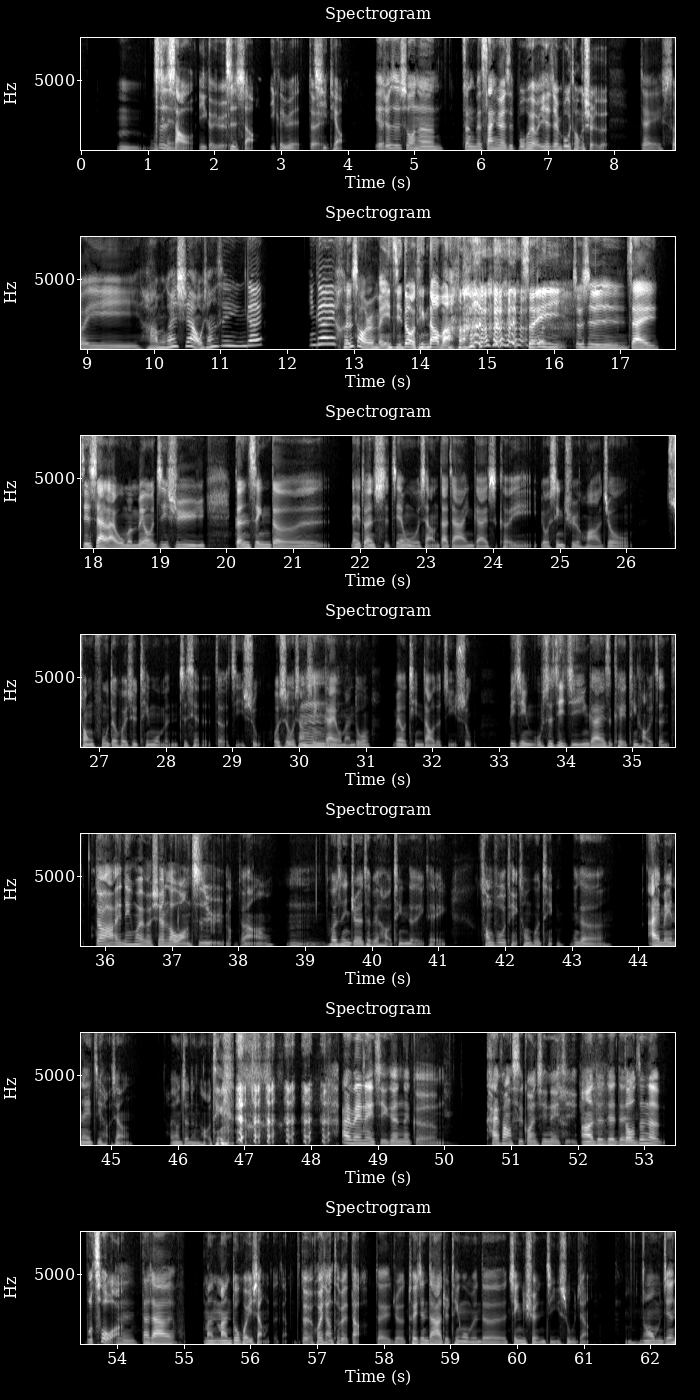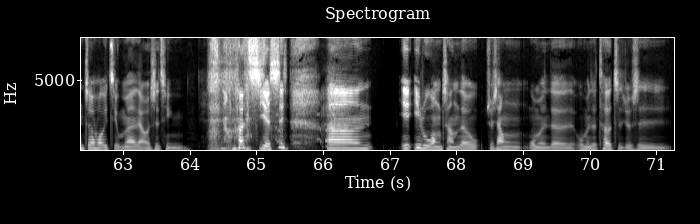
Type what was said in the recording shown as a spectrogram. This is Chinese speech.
嗯，至少一个月，至少一个月起跳。也就是说呢，整个三月是不会有夜间部同学的，对，所以好，没关系啊，我相信应该。应该很少人每一集都有听到吧，所以就是在接下来我们没有继续更新的那段时间，我想大家应该是可以有兴趣的话，就重复的回去听我们之前的集数，或是我相信应该有蛮多没有听到的集数，毕竟五十几集应该是可以听好一阵子。对啊，一定会有一些漏网之鱼嘛。对啊，嗯，或是你觉得特别好听的，也可以。重复听，重复听，那个暧昧那一集好像好像真的很好听。暧昧那集跟那个开放式关系那集啊，对对对，都真的不错啊，对，大家蛮蛮多回响的，这样子，对，回响特别大，对，就推荐大家去听我们的精选集数，这样。然后我们今天最后一集我们要聊的事情，也是嗯，一一如往常的，就像我们的我们的特质就是。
